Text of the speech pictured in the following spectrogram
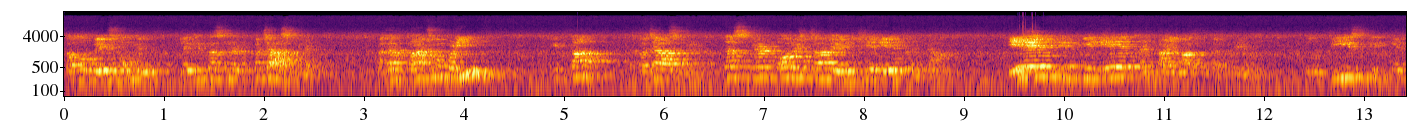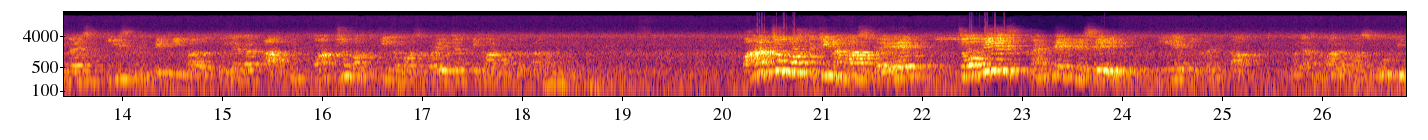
کم و بیش ہوں گے، لیکن دس منٹ، پچاس منٹ۔ اگر پانچوں پڑی، کتنا؟ پچاس منٹ۔ دس منٹ اور ایکسٹرا لے لیجیے ایک گھنٹہ۔ ایک دن میں ایک گھنٹہ عبادت کرتے ہو تو تیس دن کے میں تیس گھنٹے کی عبادت ہوئی اگر آپ کی پانچوں وقت کی نماز پڑھے جب کی بات میں بتا رہا ہوں۔ پانچوں وقت کی نماز پڑھے چوبیس گھنٹے میں سے ایک گھنٹہ مگر ہمارے پاس وہ بھی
